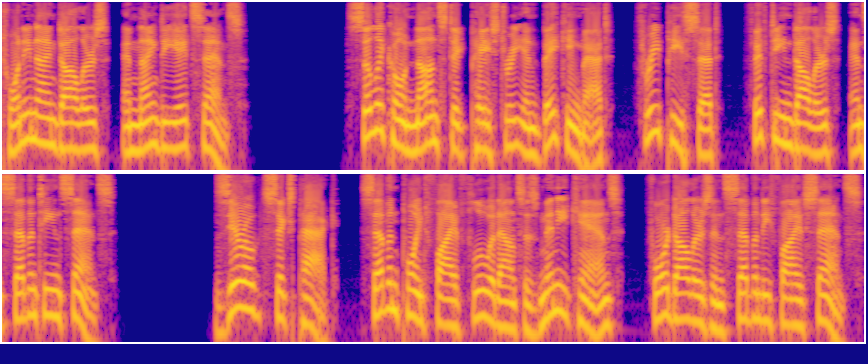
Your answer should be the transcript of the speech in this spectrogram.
$29.98. Silicone non-stick pastry and baking mat, 3-piece set, $15.17. Zero 6-pack, 7.5 fluid ounces mini cans, $4.75.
